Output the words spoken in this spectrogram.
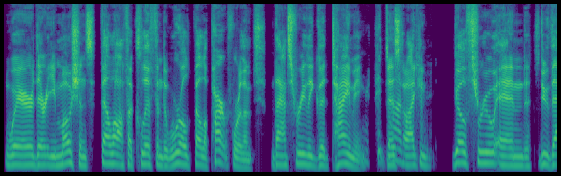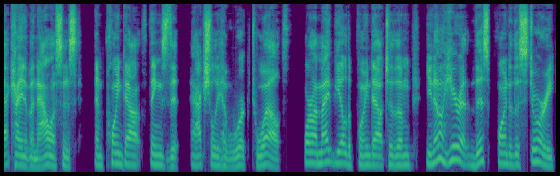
where their emotions fell off a cliff and the world fell apart for them. That's really good timing. Good and so I can go through and do that kind of analysis and point out things that actually have worked well. Or I might be able to point out to them, you know, here at this point of the story,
